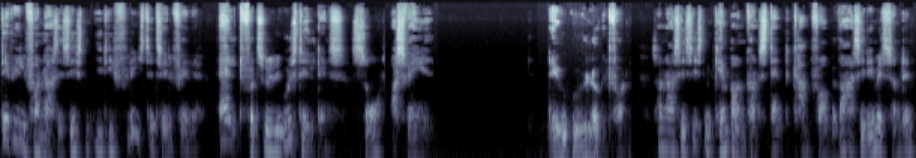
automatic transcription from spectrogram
Det ville for narcissisten i de fleste tilfælde alt for tydeligt udstille dens sort og svaghed. Det er jo udelukket for den, så narcissisten kæmper en konstant kamp for at bevare sit image som den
